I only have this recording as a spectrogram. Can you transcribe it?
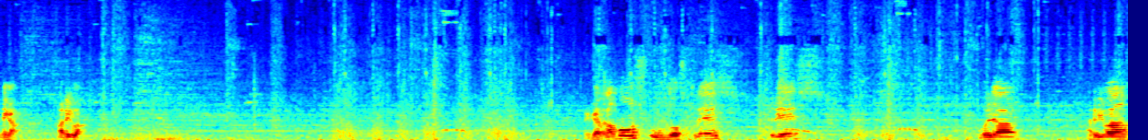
Venga, arriba. Recargamos. 1, 2, 3. 3. Fuera. Arriba.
